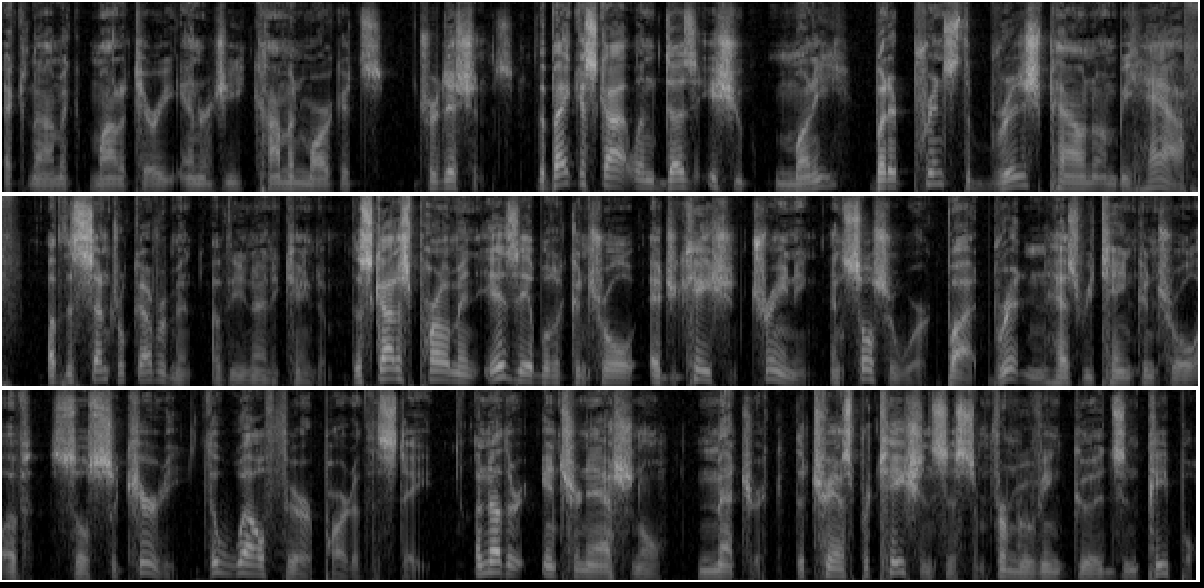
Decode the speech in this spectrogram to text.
economic, monetary, energy, common markets, traditions. The Bank of Scotland does issue money, but it prints the British pound on behalf of the central government of the United Kingdom. The Scottish Parliament is able to control education, training, and social work, but Britain has retained control of Social Security, the welfare part of the state. Another international metric, the transportation system for moving goods and people.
